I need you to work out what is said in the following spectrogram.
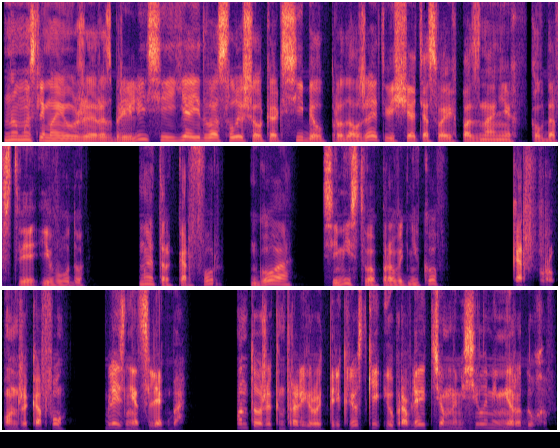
Но мысли мои уже разбрелись, и я едва слышал, как Сибил продолжает вещать о своих познаниях в колдовстве и вуду. Мэтр Карфур, Гоа, семейство проводников. Карфур, он же Кафу, близнец Легба. Он тоже контролирует перекрестки и управляет темными силами мира духов.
